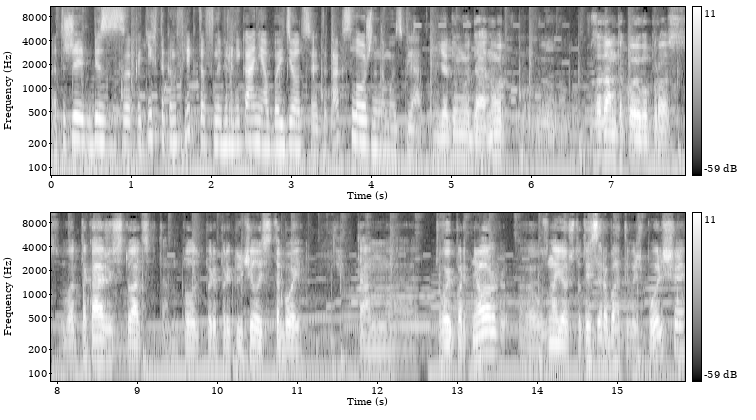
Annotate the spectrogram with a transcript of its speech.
Это же без каких-то конфликтов наверняка не обойдется. Это так сложно, на мой взгляд. Я думаю, да. Ну вот э, задам такой вопрос. Вот такая же ситуация там приключилась с тобой. Там э, твой партнер э, узнает, что ты зарабатываешь больше,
